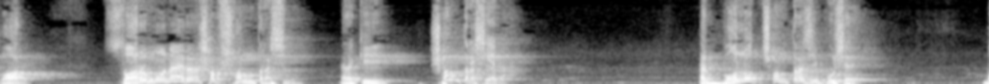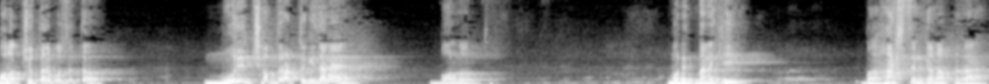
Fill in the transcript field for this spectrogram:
বদ চরমুনা এরা সব সন্ত্রাসী। এরা কি? সন্ত্রাসী এরা। আর বলদ সন্ত্রাসী পুষে। বলদ সূত্র বোঝে তো? মুরিদ শব্দের অর্থ কি জানেন? বলদ। মুরিদ মানে কি? হাসছেন কেন আপনারা?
